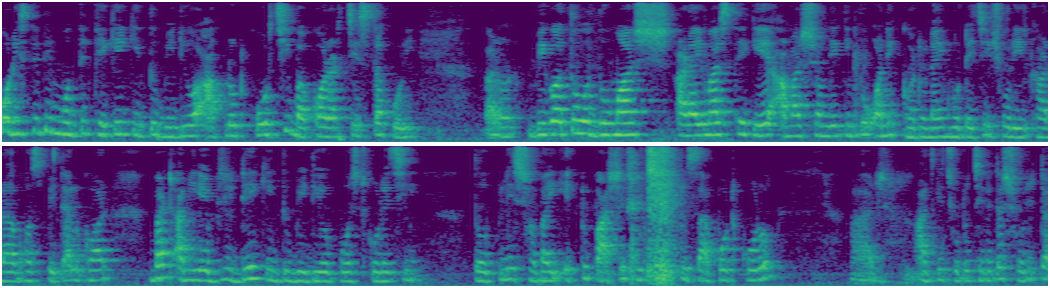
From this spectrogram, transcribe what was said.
পরিস্থিতির মধ্যে থেকেই কিন্তু ভিডিও আপলোড করছি বা করার চেষ্টা করি। কারণ বিগত দু মাস, আড়াই মাস থেকে আমার সঙ্গে কিন্তু অনেক ঘটনাই ঘটেছে। শরীর খারাপ, হসপিটাল, ঘর, বাট আমি এভরিডে কিন্তু ভিডিও পোস্ট করেছি। তো প্লিজ সবাই একটু পাশে থেকে একটু সাপোর্ট করো। আর আজকে ছোট ছেলেটার শরীরটা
